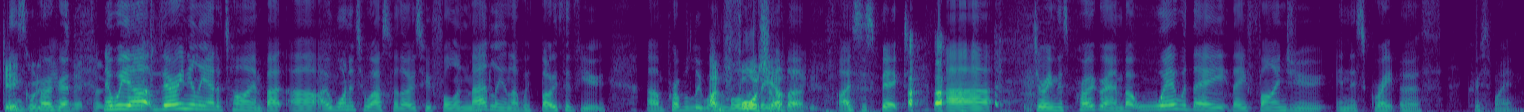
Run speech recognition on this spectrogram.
getting good at the internet too. Now we are very nearly out of time, but uh, I wanted to ask for those who've fallen madly in love with both of you, um, probably one more than the other, I suspect, uh, during this program. But where would they they find you in this great earth, Chris Wayne?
